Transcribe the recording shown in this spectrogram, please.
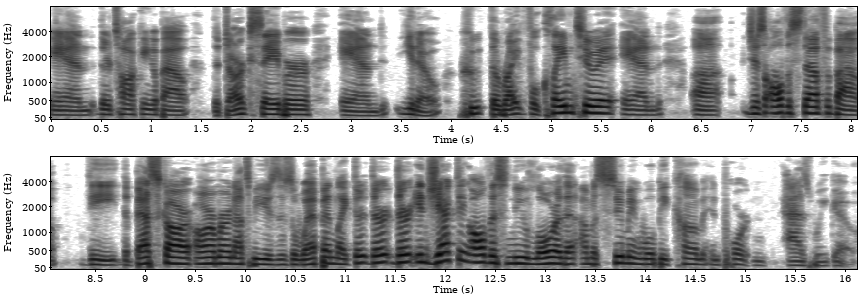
and they're talking about the dark saber and you know who the rightful claim to it and uh, just all the stuff about the the Beskar armor not to be used as a weapon. Like they're they're they're injecting all this new lore that I'm assuming will become important as we go.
